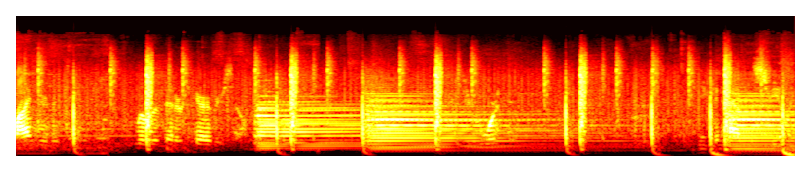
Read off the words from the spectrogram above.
reminder to take a little bit better care of yourself. You're worth it. You can have this feeling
